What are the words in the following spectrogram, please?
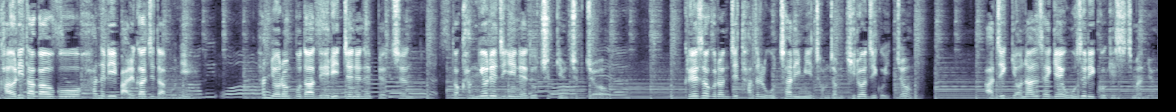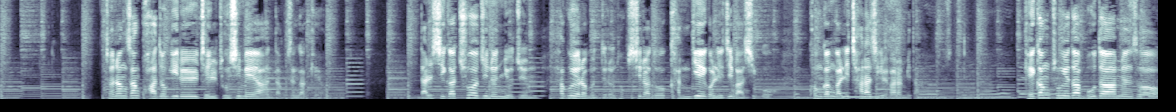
가을이 다가오고 하늘이 맑아지다 보니 한여름보다 내리쬐는 햇볕은 더 강렬해지긴 해도 춥긴 춥죠. 그래서 그런지 다들 옷차림이 점점 길어지고 있죠. 아직 연한 색의 옷을 입고 계시지만요. 전 항상 과도기를 제일 조심해야 한다고 생각해요. 날씨가 추워지는 요즘 하구 여러분들은 혹시라도 감기에 걸리지 마시고 건강관리 잘 하시길 바랍니다. 개강총에다 뭐다 하면서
